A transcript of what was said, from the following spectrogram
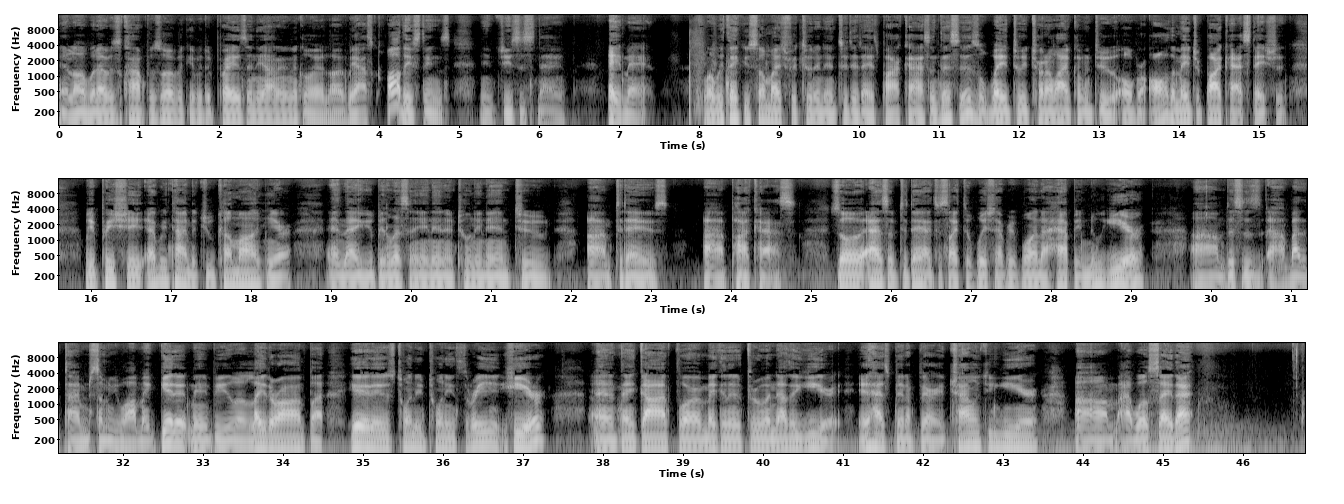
And, Lord, whatever's accomplished, Lord, we give you the praise and the honor and the glory, Lord. We ask all these things in Jesus' name. Amen. Well, we thank you so much for tuning in to today's podcast. And this is a way to eternal life coming to over all the major podcast stations. We appreciate every time that you come on here and that you've been listening in and tuning in to um, today's uh, podcast. So, as of today, I'd just like to wish everyone a happy new year. Um, this is uh, by the time some of you all may get it, maybe a little later on, but here it is 2023 here and thank God for making it through another year. It has been a very challenging year. Um, I will say that.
